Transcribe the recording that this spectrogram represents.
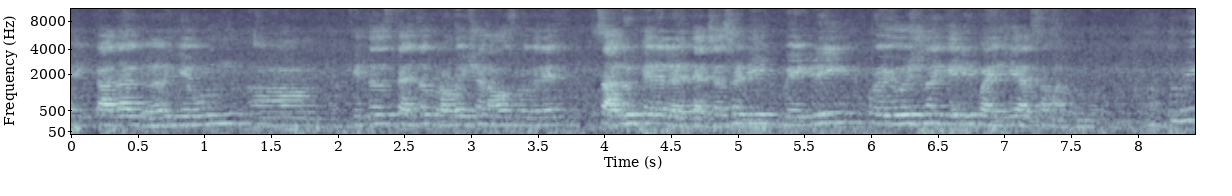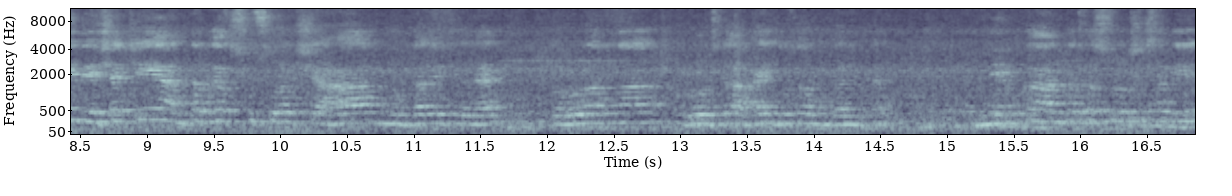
एखादा घर घेऊन अं, तिथंच त्यांचं प्रोडक्शन हाऊस वगैरे चालू केलेलं आहे. त्याच्यासाठी एक वेगळी प्रयोजना केली पाहिजे असं माझं. तुम्ही देशाची अंतर्गत सुरक्षा हा मुद्दा घेतलेला आहे. तरुणांना रोजगार हा एक दुसरा मुद्दा घेतला नेमका अंतर्गत सुरक्षेसाठी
